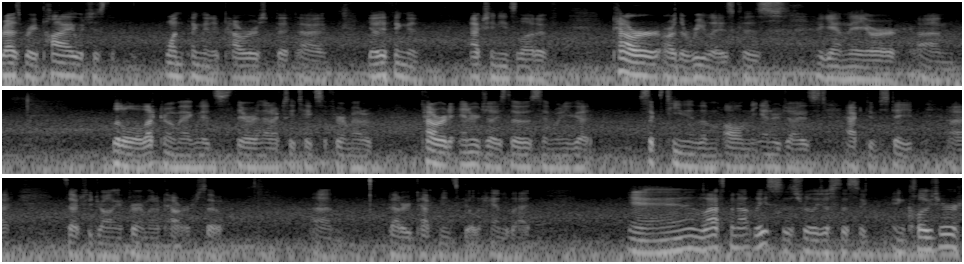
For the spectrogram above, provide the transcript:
Raspberry Pi, which is the one thing that it powers. But uh, the other thing that actually needs a lot of power are the relays, because again, they are um, little electromagnets there, and that actually takes a fair amount of power to energize those. And when you've got 16 of them all in the energized active state, uh, it's actually drawing a fair amount of power. So um, battery pack needs to be able to handle that. And last but not least is really just this enclosure.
